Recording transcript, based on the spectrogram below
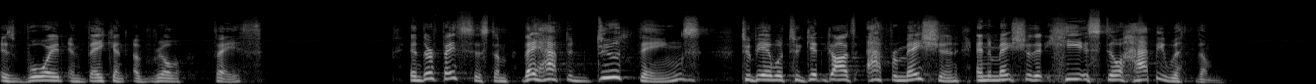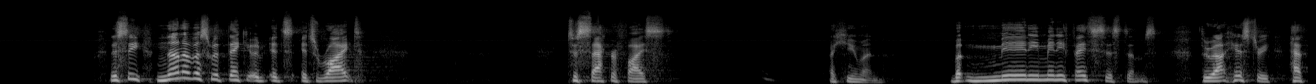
is void and vacant of real faith, in their faith system, they have to do things to be able to get God's affirmation and to make sure that He is still happy with them. You see, none of us would think it's, it's right to sacrifice a human. But many, many faith systems throughout history have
